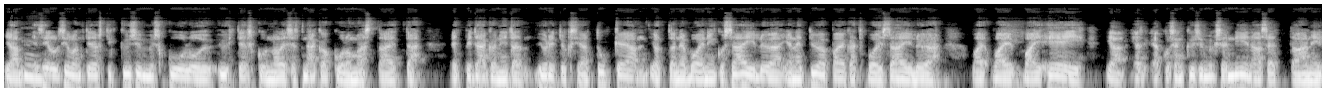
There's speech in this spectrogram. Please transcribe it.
Ja, mm. ja silloin, silloin tietysti kysymys kuuluu yhteiskunnallisesta näkökulmasta, että, että pitääkö niitä yrityksiä tukea, jotta ne voi niin kuin säilyä ja ne työpaikat voi säilyä vai, vai, vai ei. Ja, ja, ja kun sen kysymyksen niin asettaa, niin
